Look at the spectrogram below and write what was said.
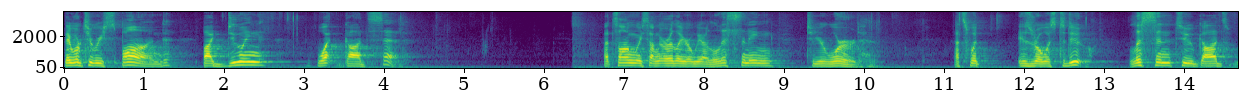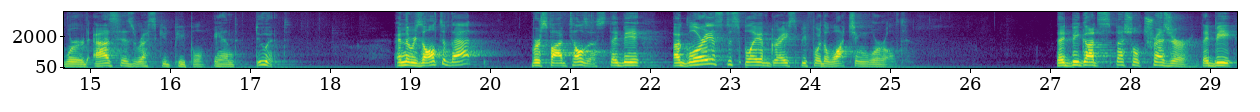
They were to respond by doing what God said. That song we sung earlier, we are listening to your word. That's what Israel was to do listen to God's word as his rescued people and do it. And the result of that, verse 5 tells us, they'd be a glorious display of grace before the watching world. They'd be God's special treasure. They'd be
